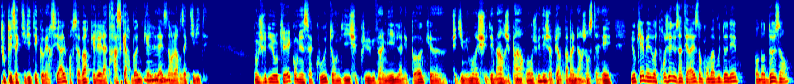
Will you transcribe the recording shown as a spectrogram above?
toutes les activités commerciales pour savoir quelle est la trace carbone qu'elles Mmh. laissent dans leurs activités. Donc je dis ok, combien ça coûte? On me dit je sais plus 20 000 à l'époque. Euh, J'ai dit mais moi je démarre, j'ai pas un rond, je vais déjà perdre pas mal d'argent cette année. Et ok, mais votre projet nous intéresse, donc on va vous donner pendant deux ans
